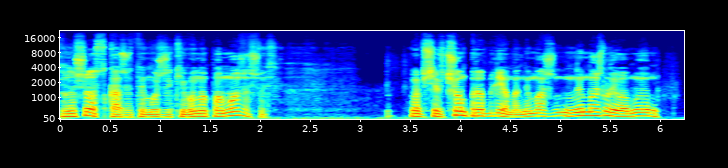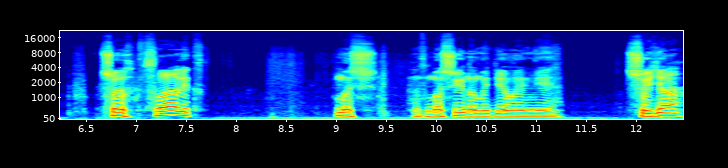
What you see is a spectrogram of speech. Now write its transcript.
Ну що скажете, мужики, воно поможе щось? Вообще, в чому проблема? Немож... Неможливо. Ми... Що, Славік? Ми ж з машинами діло вміє. Що я,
